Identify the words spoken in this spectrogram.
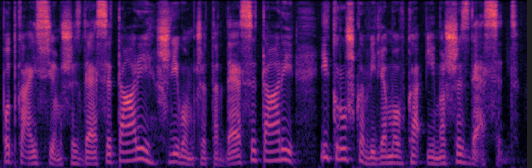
pod kajsijom 60 ari, šljivom 40 ari i kruška Viljamovka ima 60.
